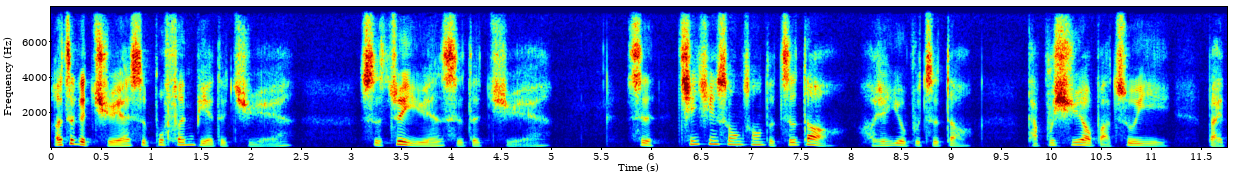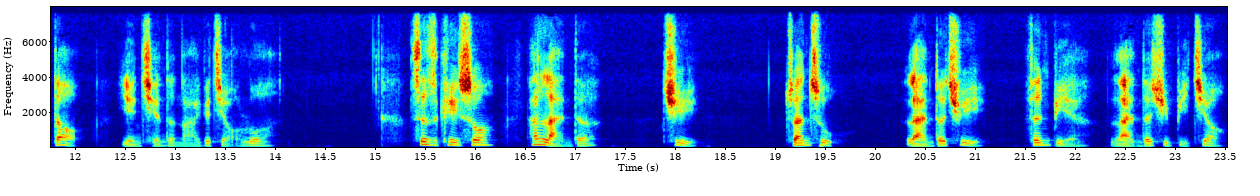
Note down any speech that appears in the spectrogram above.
而这个觉是不分别的觉。是最原始的觉，是轻轻松松的知道，好像又不知道。他不需要把注意摆到眼前的哪一个角落，甚至可以说，他懒得去专注，懒得去分别，懒得去比较，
